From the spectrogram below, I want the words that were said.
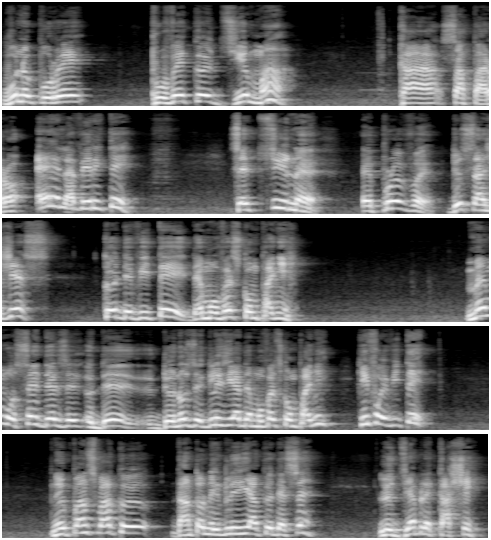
vous ne pourrez prouver que Dieu ment, car sa parole est la vérité. C'est une épreuve de sagesse que d'éviter des mauvaises compagnies. Même au sein de nos églises, il y a des mauvaises compagnies qu'il faut éviter. Ne pense pas que dans ton église, il n'y a que des saints. Le diable est caché.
